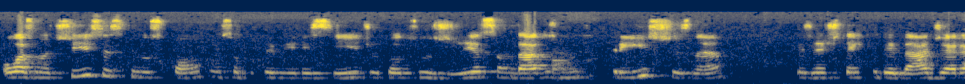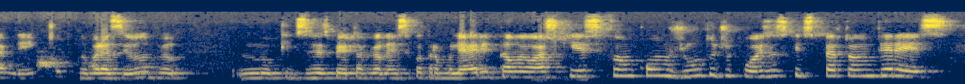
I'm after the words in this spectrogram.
ou as notícias que nos contam sobre o feminicídio todos os dias são dados muito tristes, né? Que a gente tem que lidar diariamente no Brasil, no, no que diz respeito à violência contra a mulher. Então, eu acho que esse foi um conjunto de coisas que despertou interesse.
